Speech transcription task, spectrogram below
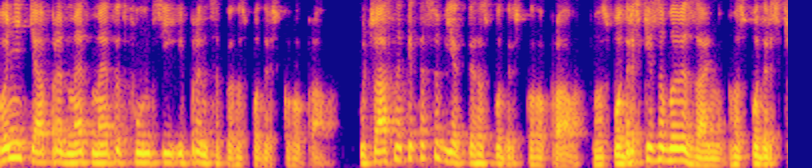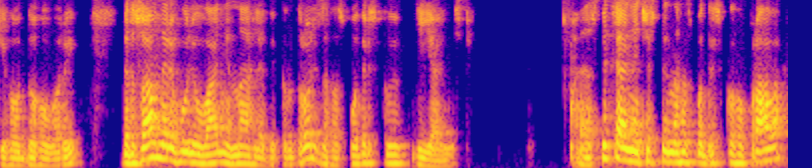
поняття, предмет, метод, функції і принципи господарського права, учасники та суб'єкти господарського права, господарські зобов'язання, господарські договори, державне регулювання, нагляд і контроль за господарською діяльністю. Е, Спеціальна частина господарського права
